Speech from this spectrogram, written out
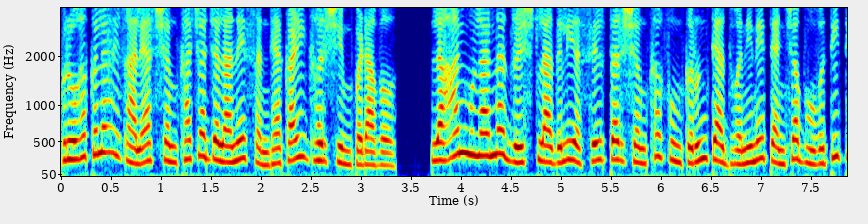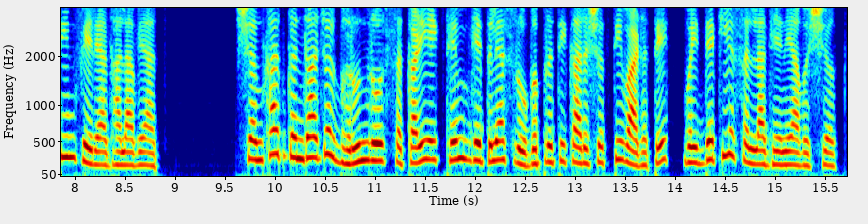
गृहकलह झाल्यास शंखाच्या जलाने संध्याकाळी घर शिंपडावं. लहान मुलांना दृष्ट लागली असेल तर शंख फुंकरून त्या ध्वनीने त्यांच्या भोवती तीन फेऱ्या घालाव्यात. शंखात गंगाजल भरून रोज सकाळी एक थेंब घेतल्यास रोगप्रतिकारशक्ती वाढते वैद्यकीय सल्ला घेणे आवश्यक.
